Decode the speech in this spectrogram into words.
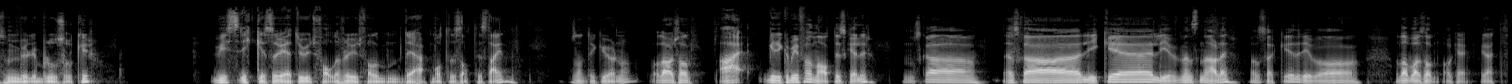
som mulig blodsukker. Hvis ikke, så vet du utfallet, for utfallet det er på en måte satt i stein. Sånn at du ikke gjør noe. Og da er det sånn Nei, gidder ikke å bli fanatisk heller. Jeg skal, jeg skal like livet mens den er der. Den skal ikke drive og og da bare sånn, ok, greit.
